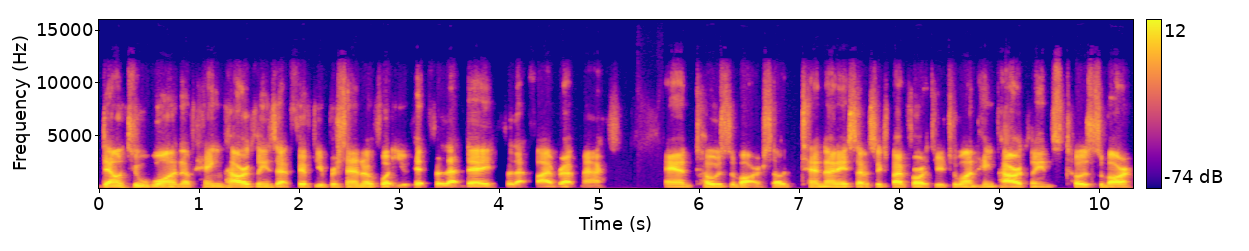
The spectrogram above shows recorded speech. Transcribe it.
down to one of hang power cleans at 50% of what you hit for that day for that five rep max and toes to bar. So 10, 9, 8, 7, 6, 5, 4, 3, 2, 1, hang power cleans, toes to bar.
